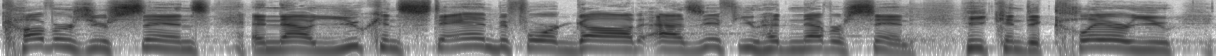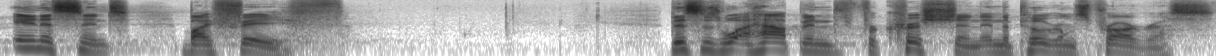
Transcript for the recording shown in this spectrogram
covers your sins, and now you can stand before God as if you had never sinned. He can declare you innocent by faith. This is what happened for Christian in the Pilgrim's Progress.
